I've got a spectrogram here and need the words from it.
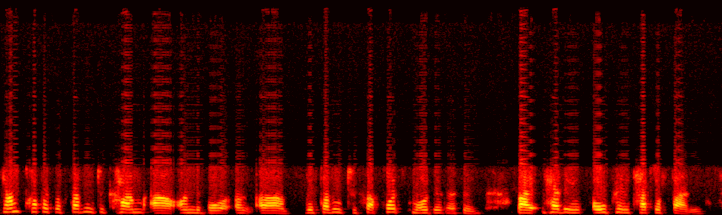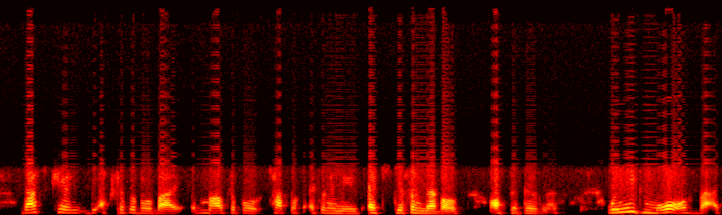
Some corporates are starting to come uh, on the board. Uh, they're starting to support small businesses by having open types of funds that can be accessible by multiple types of SMEs at different levels of the business. We need more of that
